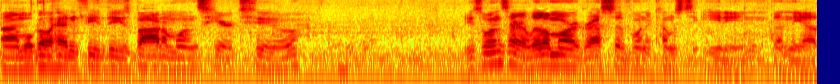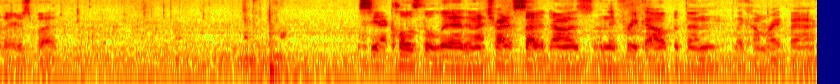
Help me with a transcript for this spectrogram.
Um, we'll go ahead and feed these bottom ones here too. These ones are a little more aggressive when it comes to eating than the others, but see I close the lid and I try to set it down as, and they freak out, but then they come right back.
